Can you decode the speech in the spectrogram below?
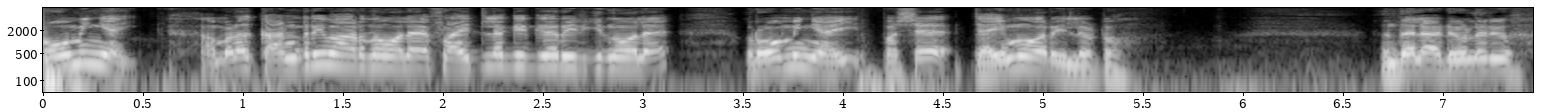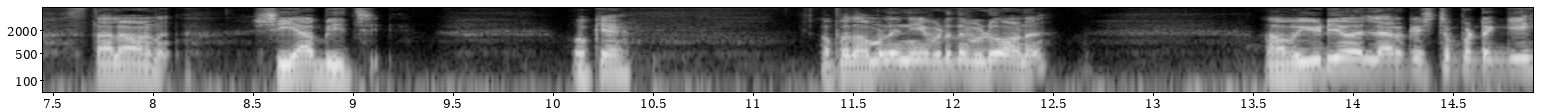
റോമിംഗ് ആയി. നമ്മൾ കൺട്രി മാറുന്ന പോലെ ഫ്ലൈറ്റിലൊക്കെ കയറി ഇരിക്കുന്ന പോലെ റോമിംഗ് ആയി. പക്ഷേ ടൈം മാറിയില്ല കേട്ടോ എന്തായാലും അടിപൊളിയൊരു സ്ഥലമാണ് ഷിയ ബീച്ച്. ഓക്കെ? അപ്പോൾ നമ്മൾ ഇനി ഇവിടുന്ന് വിടുവാണ്. ആ വീഡിയോ എല്ലാവർക്കും ഇഷ്ടപ്പെട്ടെങ്കിൽ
